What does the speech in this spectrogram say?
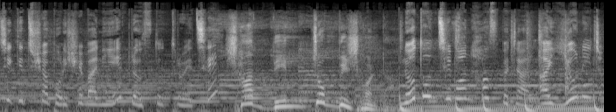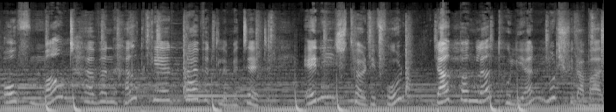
চিকিৎসা পরিষেবা নিয়ে প্রস্তুত রয়েছে। সাত দিন চব্বিশ ঘণ্টা। Natun Jiban hospital a unit of Mount Heaven health care private limited NH thirty four Dakbangla Thulian Murshidabad.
